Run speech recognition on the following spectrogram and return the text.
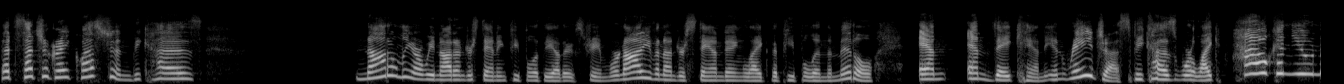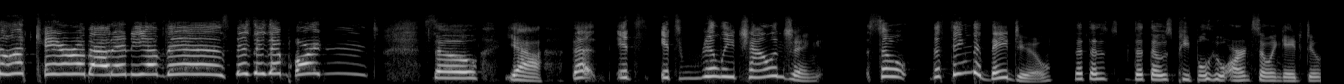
that's such a great question because not only are we not understanding people at the other extreme, we're not even understanding like the people in the middle. And and they can enrage us because we're like, how can you not care about any of this? This is important. So yeah, that it's it's really challenging. So the thing that they do that those that those people who aren't so engaged do.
